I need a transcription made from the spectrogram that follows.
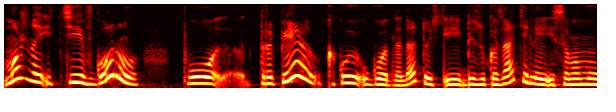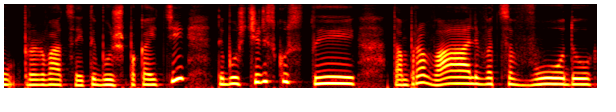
Можно идти в гору, по тропе какой угодно, да, то есть и без указателей, и самому прорываться, и ты будешь пока идти, ты будешь через кусты, там проваливаться в воду,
